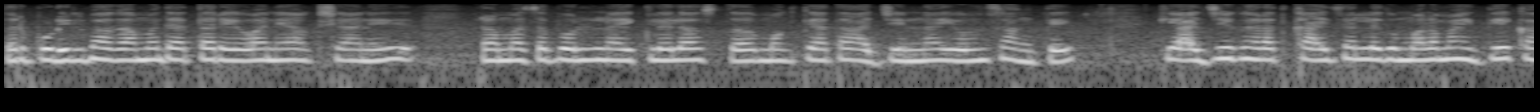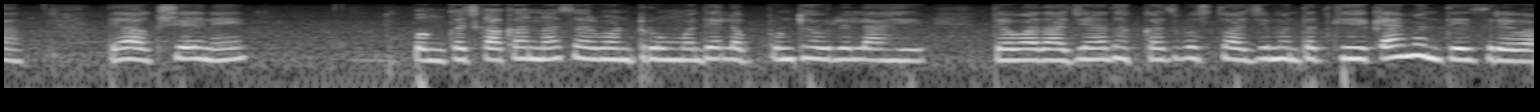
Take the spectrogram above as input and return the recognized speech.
तर पुढील भागामध्ये आता रेवाने अक्षय आणि रमाचं बोलणं ऐकलेलं असतं. मग ते आता आजींना येऊन सांगते की आजी घरात काय चाललं तुम्हाला माहिती आहे का? त्या अक्षयने पंकज काकांना सर्वंट रूममध्ये लपवून ठेवलेलं आहे. तेव्हा दाजीना धक्काच बसतो. आजी म्हणतात की हे काय म्हणतेस रेवा?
